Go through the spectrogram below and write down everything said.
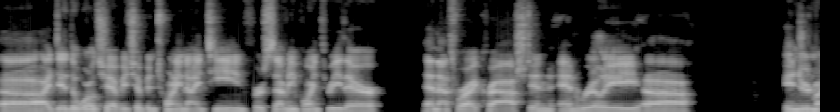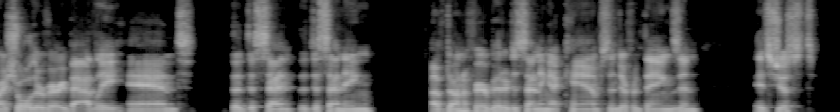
Uh, I did the world championship in 2019 for 70.3 there, and that's where I crashed and and really uh, injured my shoulder very badly. And the descent, the descending, I've done a fair bit of descending at camps and different things, and it's just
